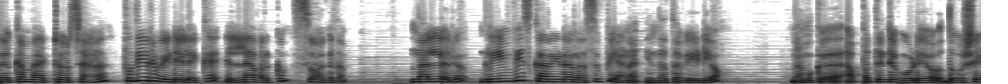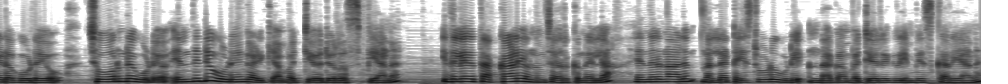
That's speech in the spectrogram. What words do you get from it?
Welcome back to our channel പുതിയൊരു വീഡിയോയിലേക്ക് എല്ലാവർക്കും സ്വാഗതം. നല്ലൊരു ഗ്രീൻ പീസ് കറിയുടെ റെസിപ്പിയാണ് ഇന്നത്തെ വീഡിയോ. നമുക്ക് അപ്പത്തിന്റെ കൂടെയോ ദോശയുടെ കൂടെയോ ചോറിന്റെ കൂടെയോ എന്തിന്റെ കൂടെയും കഴിക്കാൻ പറ്റിയ ഒരു റെസിപ്പിയാണ് ഇതിൽ തക്കാളിയൊന്നും ചേർക്കുന്നില്ല. എന്നിരുന്നാലും നല്ല ടേസ്റ്റോടു കൂടി ഉണ്ടാക്കാൻ പറ്റിയ ഒരു ഗ്രീൻ പീസ് കറിയാണ്.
